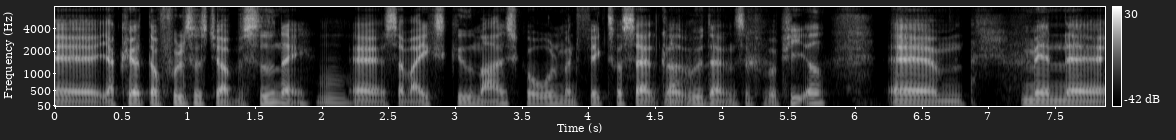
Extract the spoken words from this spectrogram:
Øh, jeg kørte dog fuldtidsjob ved siden af, mm. øh, så var ikke skide meget i skole, men fik trods alt noget uddannelse på papiret. Øh, men, øh,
